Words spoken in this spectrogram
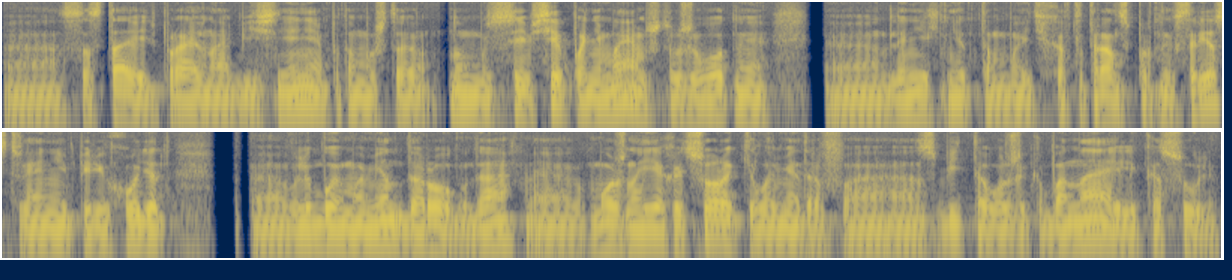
э, составить правильное объяснение, потому что ну, мы все, все понимаем, что животные, э, для них нет там этих автотранспортных средств, и они переходят в любой момент дорогу. Да? Можно ехать 40 километров, а сбить того же кабана или косулю.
